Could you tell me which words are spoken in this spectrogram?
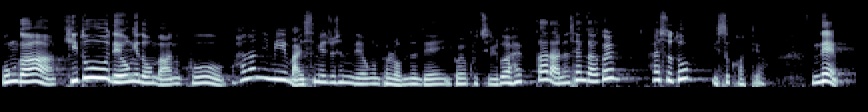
뭔가 기도 내용이 너무 많고 하나님이 말씀해 주시는 내용은 별로 없는데 이걸 굳이 읽어야 할까라는 생각을 할 수도 있을 것 같아요. 근데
